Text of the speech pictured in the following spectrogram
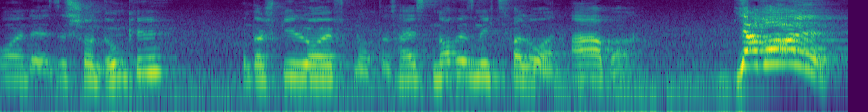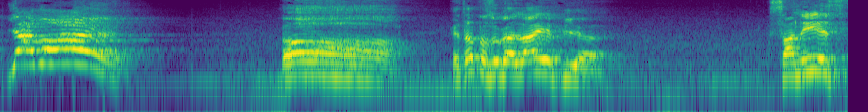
Freunde, es ist schon dunkel und das Spiel läuft noch. Das heißt, noch ist nichts verloren. Aber. Jawohl! Jawohl! Oh, jetzt hat er sogar live hier. Sané ist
